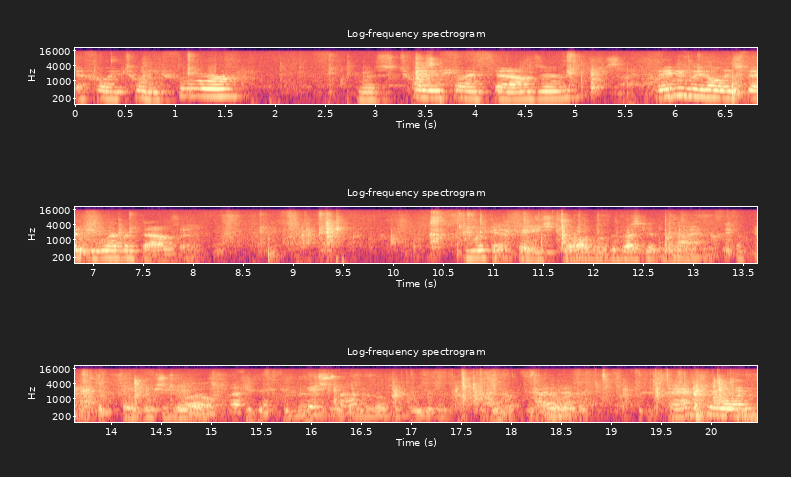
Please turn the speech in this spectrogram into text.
FY twenty-four was twenty-five thousand. Maybe we've only spent eleven thousand. Look at page twelve of the budget. and Pages to go. If you if you mentioned it in an open meeting. Actual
